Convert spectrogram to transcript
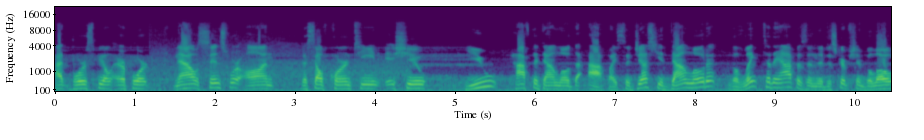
at Boryspil Airport. Now, since we're on the self-quarantine issue, you have to download the app. I suggest you download it. The link to the app is in the description below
